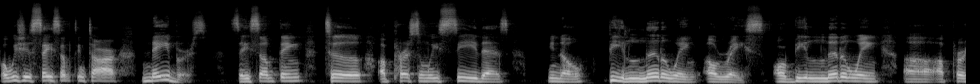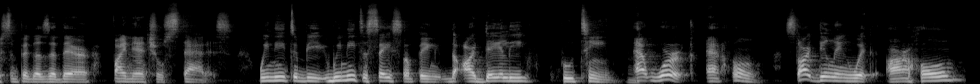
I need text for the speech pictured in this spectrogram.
but we should say something to our neighbors. Say something to a person we see that's you know belittling a race or belittling uh, a person because of their financial status. We need to be we need to say something the, our daily routine Mm. at work, at home. Start dealing with our home,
